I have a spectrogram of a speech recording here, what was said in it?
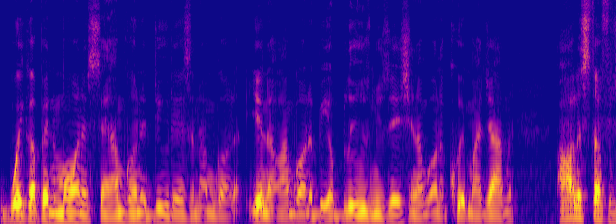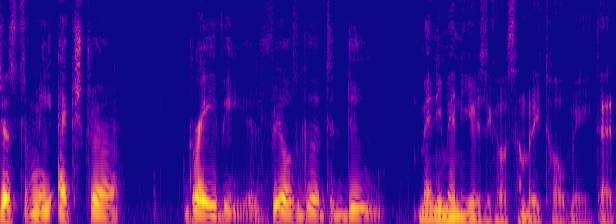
wake up in the morning saying I'm going to do this and I'm going to, you know, I'm going to be a blues musician. I'm going to quit my job. All this stuff is just to me extra gravy. It feels good to do. Many, many years ago, somebody told me that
